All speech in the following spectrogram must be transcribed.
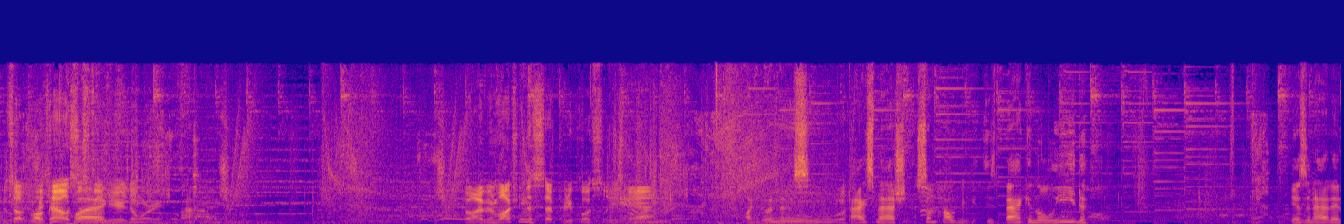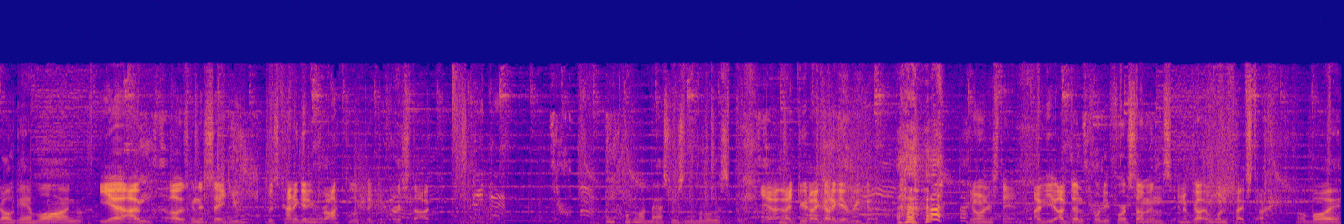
What's up? Welcome, Vitalis is still here, don't worry. So I've been watching this set pretty closely, Yeah. and My goodness. Ooh. Pac Smash somehow is back in the lead. He hasn't had it all game long. yeah, I'm. I was gonna say he was kind of getting rocked. It looked like the first stock. Pokemon Masters in the middle of this. Yeah, I, dude, I gotta get Rika. you don't understand. I've I've done 44 summons and I've gotten one five star. Oh boy.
